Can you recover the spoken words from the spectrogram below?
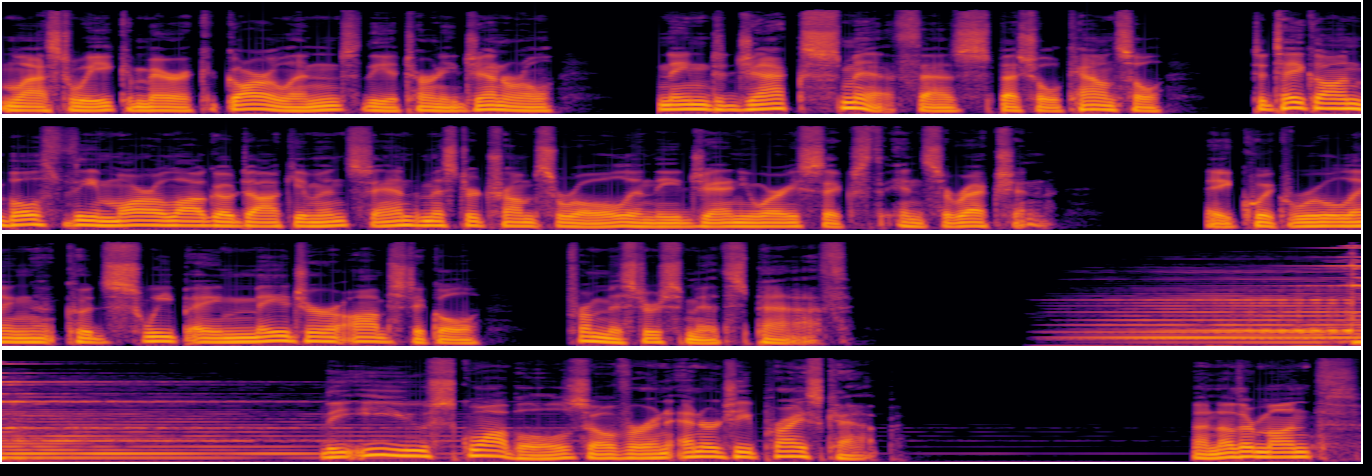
Last week, Merrick Garland, the Attorney General, named Jack Smith as special counsel to take on both the Mar a Lago documents and Mr. Trump's role in the January 6th insurrection. A quick ruling could sweep a major obstacle from Mr. Smith's path. The EU squabbles over an energy price cap. Another month,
